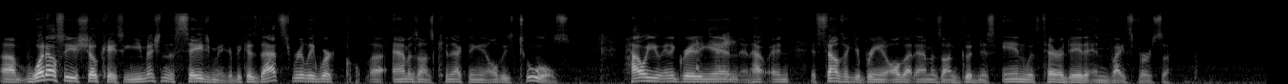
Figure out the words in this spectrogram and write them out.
Um, what else are you showcasing? You mentioned the SageMaker because that's really where uh, Amazon's connecting all these tools. How are you integrating That's in right. and how, and it sounds like you're bringing all that Amazon goodness in with Teradata and vice versa.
